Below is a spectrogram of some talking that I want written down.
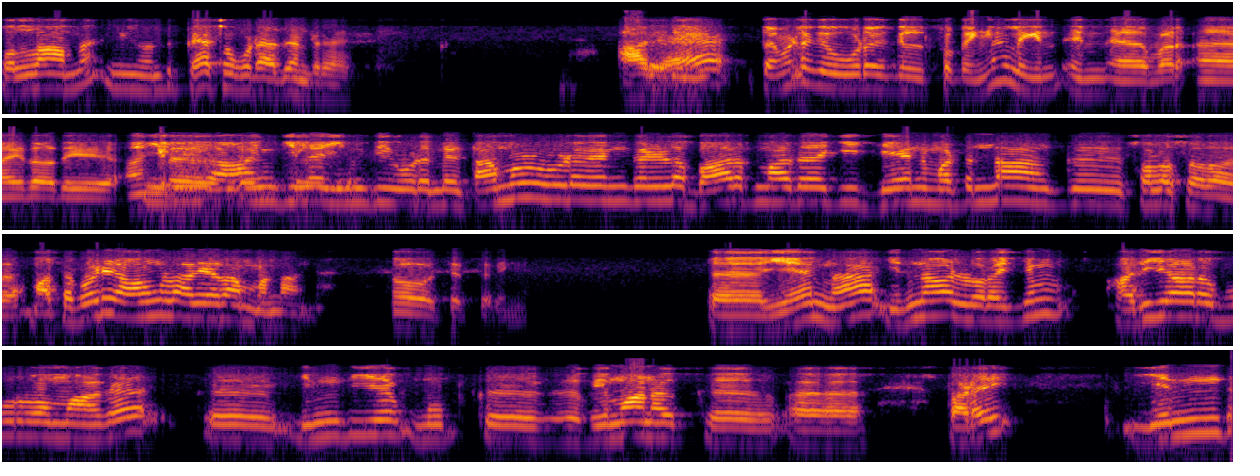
சொல்லாம நீ வந்து பேசக்கூடாதுன்றாரு. தமிழக ஊடகங்கள் சொல்றீங்களா? இல்ல ஏதாவது ஆங்கில ஆங்கில இந்தி ஊடகங்கள் தமிழ் ஊடகங்கள்ல பாரத் மாதா கி ஜேன்னு மட்டும்தான் அங்கு சொல்ல சொல்லாத மற்றபடி அவங்களும் அதே தான் பண்ணாங்க. ஓ சரி சரிங்க. ஏன்னா இதுநாள் வரைக்கும் அதிகாரபூர்வமாக இந்திய விமான படை எந்த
